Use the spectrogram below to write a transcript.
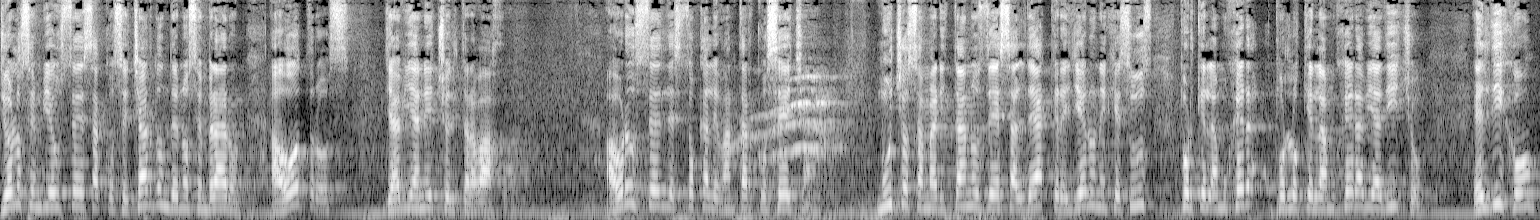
yo los envié a ustedes a cosechar donde no sembraron, a otros ya habían hecho el trabajo. Ahora a ustedes les toca levantar cosecha. Muchos samaritanos de esa aldea creyeron en Jesús porque la mujer, por lo que la mujer había dicho. Él dijo,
